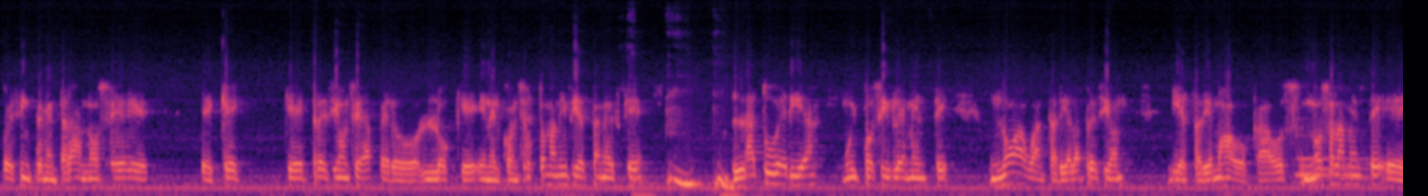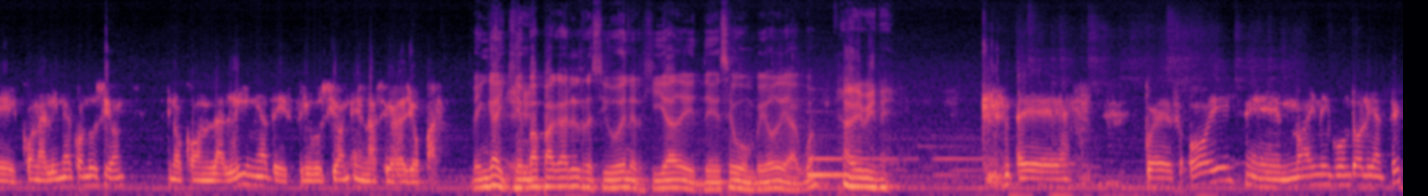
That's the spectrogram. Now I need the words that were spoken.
pues incrementará. No sé qué, qué presión sea, pero lo que en el concepto manifiestan es que la tubería muy posiblemente no aguantaría la presión y estaríamos abocados no solamente eh, con la línea de conducción, sino con las líneas de distribución en la ciudad de Yopal. Venga, ¿y quién va a pagar el recibo de energía de, ese bombeo de agua? Adivine. Eh, pues hoy eh, no hay ningún doliente.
